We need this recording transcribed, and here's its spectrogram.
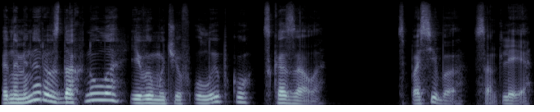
Эноминера вздохнула и, вымучив улыбку, сказала. «Спасибо, Сантлея.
